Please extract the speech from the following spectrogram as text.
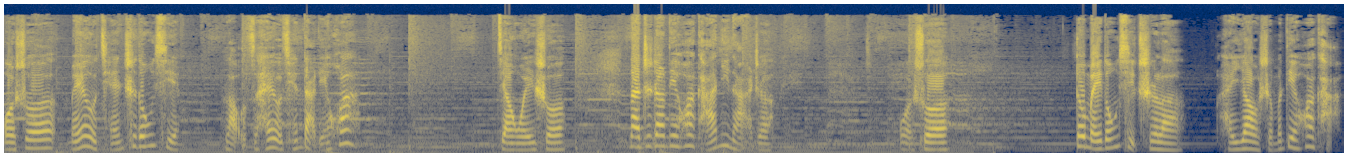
我说没有钱吃东西。老子还有钱打电话。姜薇说：“那这张电话卡你拿着。”我说：“都没东西吃了，还要什么电话卡？”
